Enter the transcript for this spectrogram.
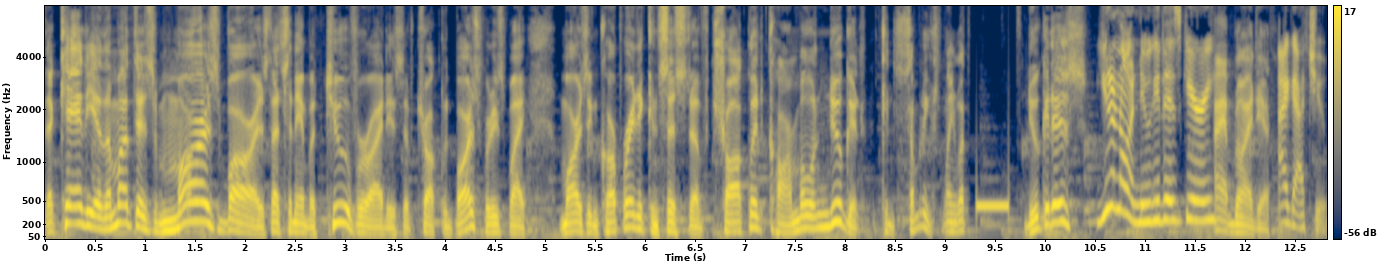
The candy of the month is Mars Bars. That's the name of two varieties of chocolate bars produced by Mars Incorporated. It consists of chocolate, caramel, and nougat. Can somebody explain what nougat is? You don't know what nougat is, Gary? I have no idea. I got you.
